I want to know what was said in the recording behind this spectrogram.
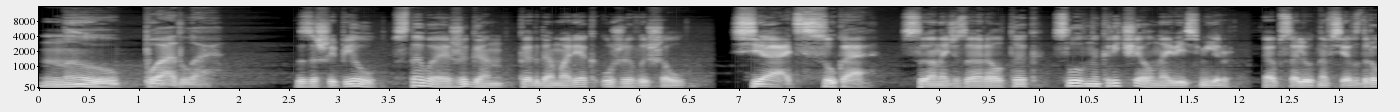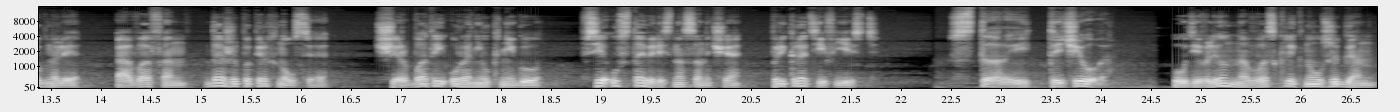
«Ну, падла!» Зашипел, вставая Жиган, когда моряк уже вышел. «Сядь, сука!» Саныч заорал так, словно кричал на весь мир. Абсолютно все вздрогнули, а Вафан даже поперхнулся. Щербатый уронил книгу. Все уставились на Саныча, прекратив есть. «Старый, ты чего?» Удивленно воскликнул Жиган.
